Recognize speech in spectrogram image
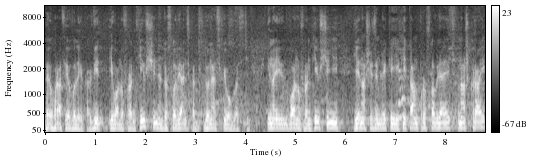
Географія велика від Івано-Франківщини до Слов'янська Донецької області. І на Івано-Франківщині є наші земляки, які там прославляють наш край,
